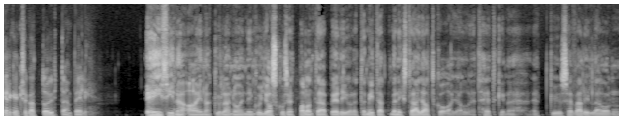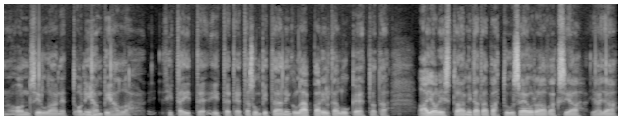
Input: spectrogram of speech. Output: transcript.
Kerkeekö katsoa yhtään peliä? Ei siinä aina kyllä noin niin kuin joskus, että paljon tämä peli on, että mitä, menikö tämä jatkoajalle, että hetkinen, että kyllä se välillä on, on sillä että on ihan pihalla sitten itse, itse että sun pitää niin kuin läppäriltä lukea tuota ajolistaa, mitä tapahtuu seuraavaksi ja, ja, ja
